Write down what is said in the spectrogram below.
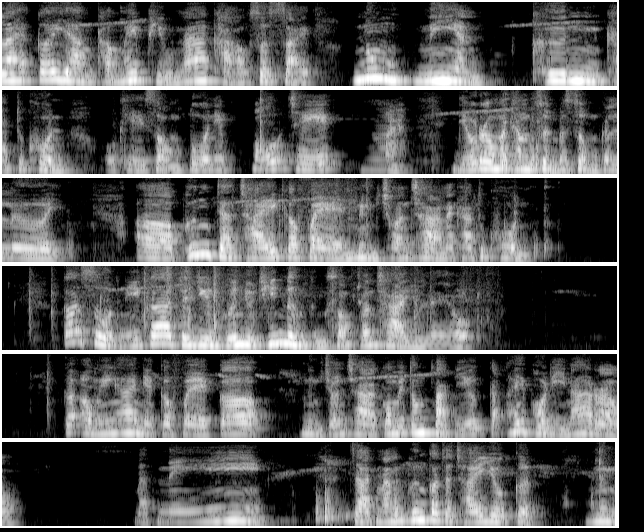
และก็ยังทำให้ผิวหน้าขาวสดใส นุ่มเนียนขึ้นค่ะทุกคน โอเคสองตัวเนี่ยโป๊ะเชะมา เดี๋ยวเรามาทำส่วนผสมกันเลยเอ่อเพิ่งจะใช้กาแฟ 1 ช้อนชานะคะทุกคน ก็สูตรนี้ก็จะยืนพื้นอยู่ที่1-2ช้อนชาอยู่แล้ว ก็เอาง่ายๆเนี่ยกาแฟก็หนึ่งช้อนชาก็ไม่ต้องตักเยอะกะให้พอดีหน้าเรา แบบนี้ จากนั้นพึ่งก็จะใช้โยเกิร์ตหนึ่ง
